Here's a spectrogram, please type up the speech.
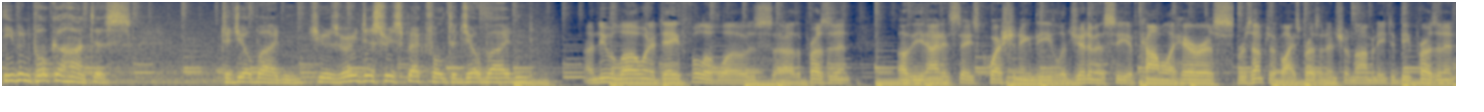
even Pocahontas to Joe Biden. She was very disrespectful to Joe Biden. A new low and a day full of lows. Uh, the president of the United States questioning the legitimacy of Kamala Harris, presumptive vice presidential nominee, to be president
